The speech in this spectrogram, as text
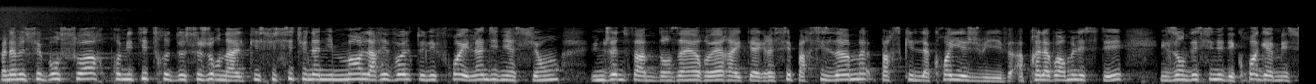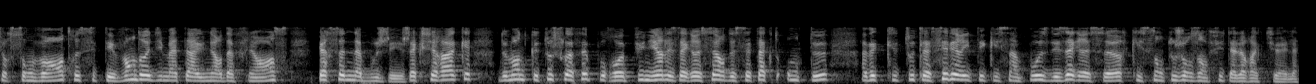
Madame, Monsieur, bonsoir. Premier titre de ce journal qui suscite unanimement la révolte, l'effroi et l'indignation. Une jeune femme dans un RER a été agressée par six hommes parce qu'ils la croyaient juive. Après l'avoir molestée, ils ont dessiné des croix gammées sur son ventre. C'était vendredi matin à une heure d'affluence. Personne n'a bougé. Jacques Chirac demande que tout soit fait pour punir les agresseurs de cet acte honteux avec toute la sévérité qui s'impose des agresseurs qui sont toujours en fuite à l'heure actuelle.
